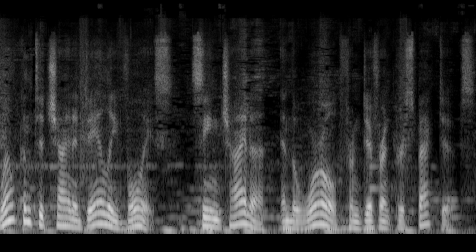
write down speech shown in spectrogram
Welcome to China Daily Voice, seeing China and the world from different perspectives.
